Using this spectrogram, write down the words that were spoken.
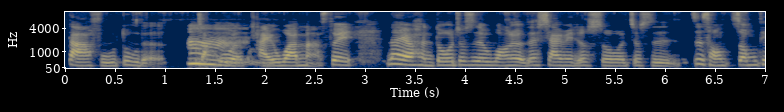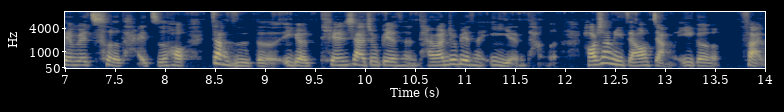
大幅度的掌握了台湾嘛，所以那有很多就是网友在下面就说，就是自从中天被撤台之后，这样子的一个天下就变成台湾就变成一言堂了，好像你只要讲一个反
